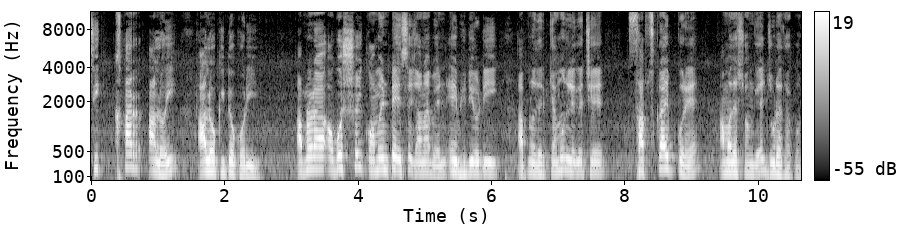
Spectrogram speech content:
শিক্ষার আলোয় আলোকিত করি। আপনারা অবশ্যই কমেন্টে এসে জানাবেন এই ভিডিওটি আপনাদের কেমন লেগেছে। সাবস্ক্রাইব করে আমাদের সঙ্গে জুড়ে থাকুন।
